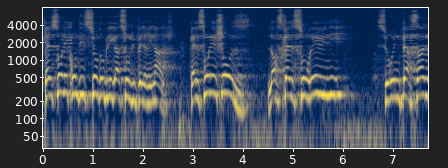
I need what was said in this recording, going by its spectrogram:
Quelles sont les conditions d'obligation du pèlerinage? Quelles sont les choses? Lorsqu'elles sont réunies sur une personne,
